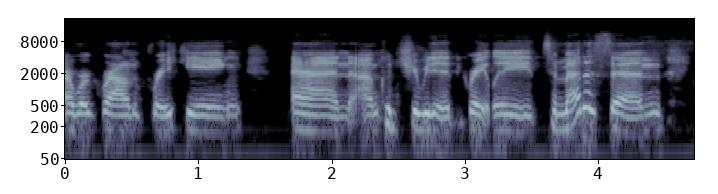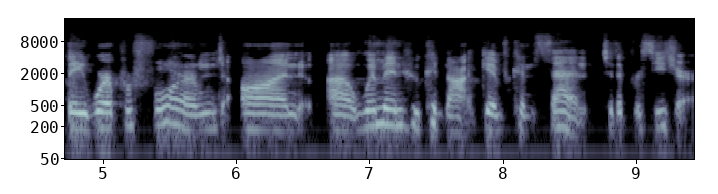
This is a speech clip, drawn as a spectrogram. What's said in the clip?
or groundbreaking and um, contributed greatly to medicine, they were performed on uh, women who could not give consent to the procedure.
